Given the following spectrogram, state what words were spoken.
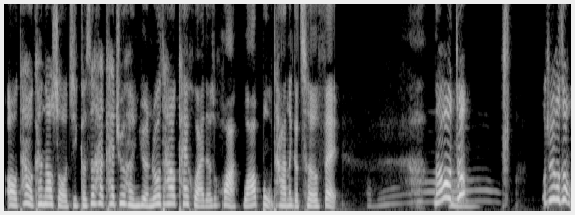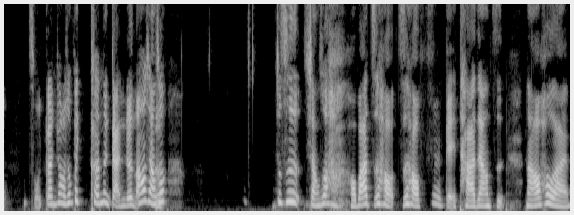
哦，他有看到手机，可是他开去很远，如果他要开回来的话，我要补他那个车费。然后我就我就有这种。我感觉好像被坑的感觉，然后想说，就是想说，好吧，只好只好付给他这样子。然后后来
